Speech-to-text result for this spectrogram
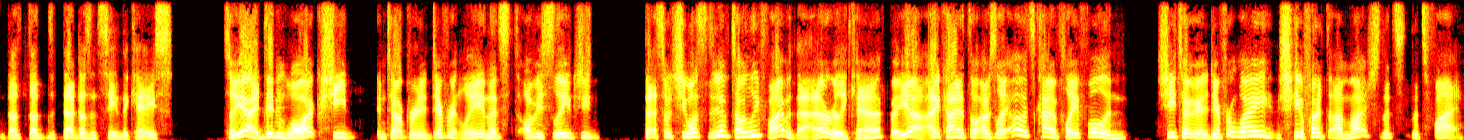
That, that, that doesn't seem the case. So yeah, it didn't work. She interpreted it differently, and that's obviously she. That's what she wants to do. I'm totally fine with that. I don't really care. But yeah, I kind of thought I was like, oh, it's kind of playful, and she took it a different way. She went on much. That's that's fine.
